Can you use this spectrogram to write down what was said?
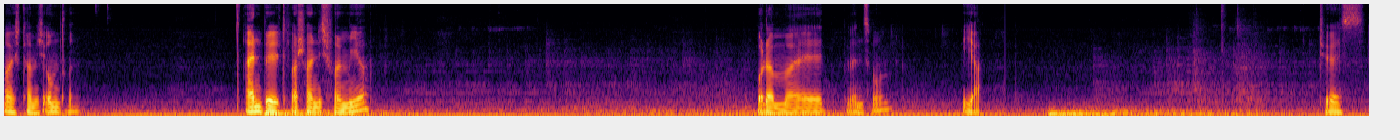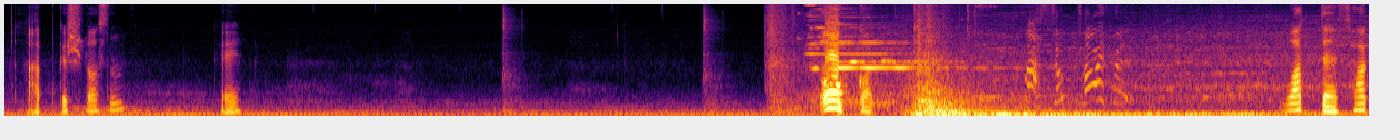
Oh, ich kann mich umdrehen. Ein Bild, wahrscheinlich von mir. Oder mein, mein Sohn? Ja. Tür ist abgeschlossen. Okay. Oh Gott. Was zum Teufel? What the fuck?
